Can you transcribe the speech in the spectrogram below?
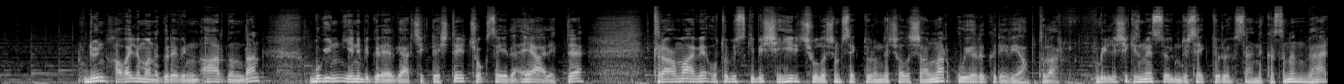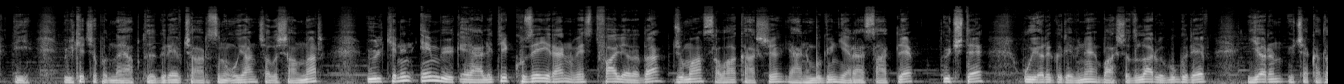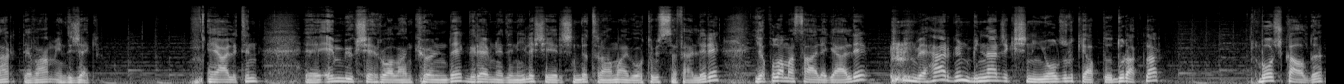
Dün havalimanı grevinin ardından bugün yeni bir grev gerçekleşti. Çok sayıda eyalette tramvay ve otobüs gibi şehir içi ulaşım sektöründe çalışanlar uyarı grevi yaptılar. Birleşik Hizmet Sektörü Sendikası'nın verdiği ülke çapında yaptığı grev çağrısına uyan çalışanlar ülkenin en büyük eyaleti Kuzey Ren Westfalya'da da cuma sabaha karşı yani bugün yerel saatle 3'te uyarı grevine başladılar ve bu grev yarın 3'e kadar devam edecek. Eyaletin e, en büyük şehri olan Köln'de grev nedeniyle şehir içinde tramvay ve otobüs seferleri yapılamaz hale geldi ve her gün binlerce kişinin yolculuk yaptığı duraklar boş kaldı.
